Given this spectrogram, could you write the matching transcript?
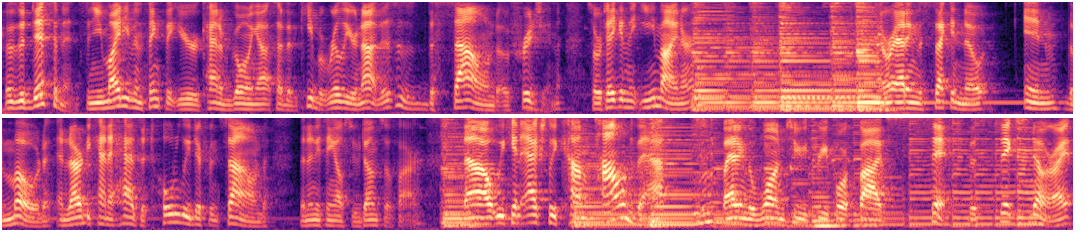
there's a dissonance, and you might even think that you're kind of going outside of the key, but really you're not. This is the sound of Phrygian. So we're taking the E minor, and we're adding the second note in the mode, and it already kind of has a totally different sound than anything else we've done so far. Now, we can actually compound that by adding the one, two, three, four, five, six. The sixth note, right?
